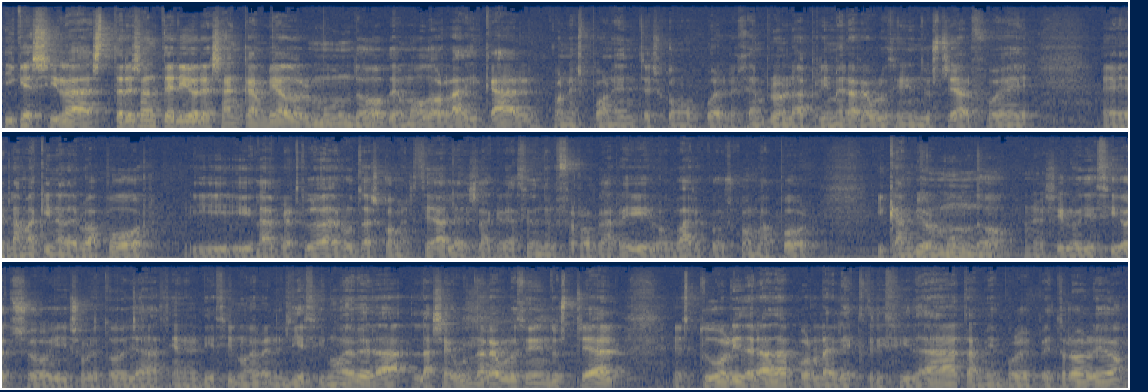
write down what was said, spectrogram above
Y que si las tres anteriores han cambiado el mundo de modo radical, con exponentes como por ejemplo en la primera revolución industrial fue eh, la máquina del vapor y, la apertura de rutas comerciales, la creación del ferrocarril o barcos con vapor, y cambió el mundo en el siglo XVIII y sobre todo ya hacia el XIX. En el XIX la, la segunda revolución industrial estuvo liderada por la electricidad, también por el petróleo,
